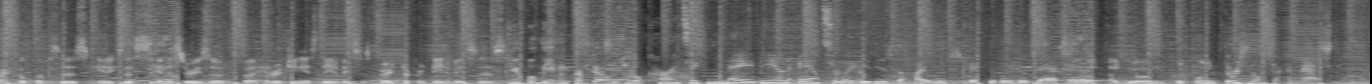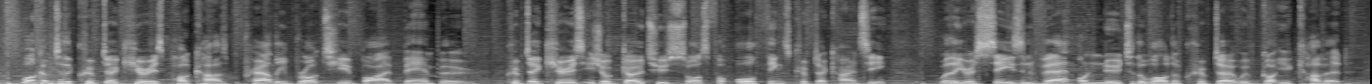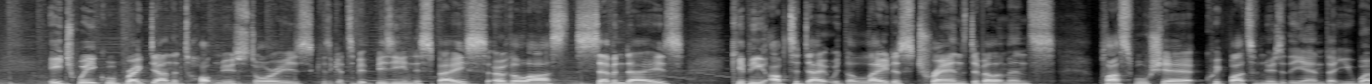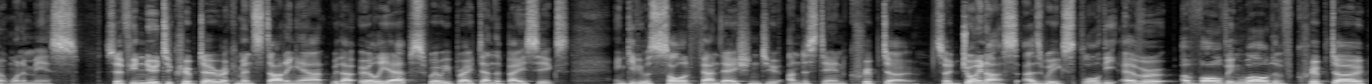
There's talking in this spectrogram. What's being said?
practical purposes, it exists in a series of uh, heterogeneous databases, very different databases. do you believe in crypto? Digital currency may be an answer there. It is a highly speculative asset. I do own Bitcoin. There is no second best. Welcome to the Crypto Curious podcast, proudly brought to you by Bamboo. Crypto Curious is your go to source for all things cryptocurrency. Whether you're a seasoned vet or new to the world of crypto, we've got you covered. Each week, we'll break down the top news stories because it gets a bit busy in this space over the last seven days, keeping you up to date with the latest trends, developments. Plus, we'll share quick bites of news at the end that you won't want to miss. So, if you're new to crypto, recommend starting out with our early apps where we break down the basics and give you a solid foundation to understand crypto. So, join us as we explore the ever evolving world of crypto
